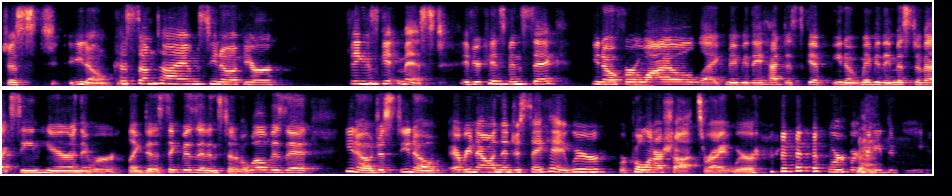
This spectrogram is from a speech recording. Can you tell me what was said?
just you know, because sometimes you know if your things get missed, if your kid's been sick, you know, for a while, like maybe they had to skip, you know, maybe they missed a vaccine here and they were like did a sick visit instead of a well visit. You know, just you know, every now and then, just say, hey, we're we're calling our shots, right? We're we're where we need to be,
